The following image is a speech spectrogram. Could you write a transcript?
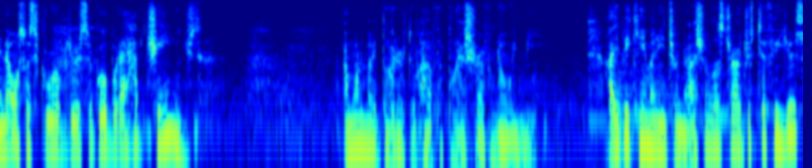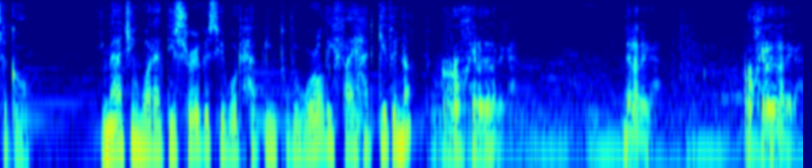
And I was a screw up years ago, but I have changed. I want my daughter to have the pleasure of knowing me. I became an international star just a few years ago. Imagine what a disservice it would have been to the world if I had given up. Rogelio de la Vega. De la Vega. Rogelio de la Vega.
